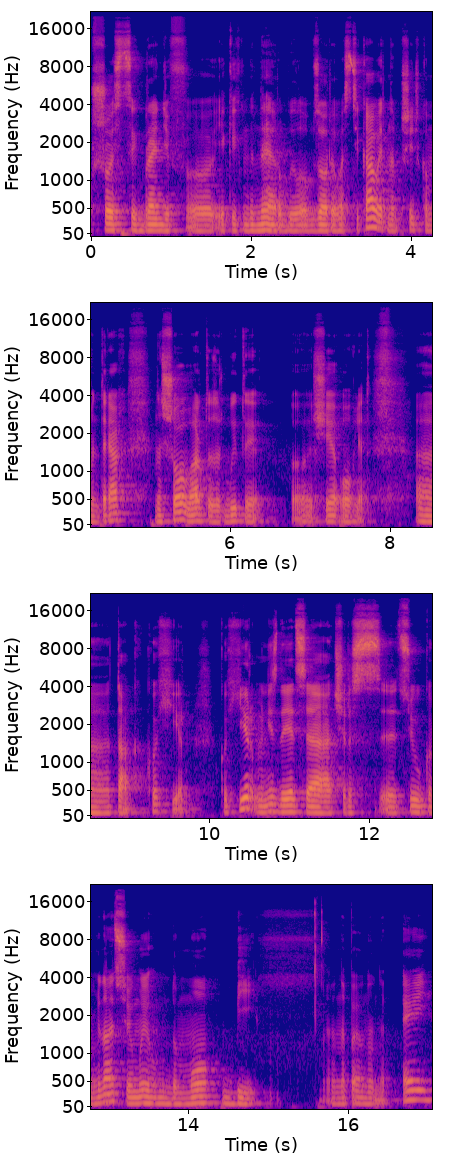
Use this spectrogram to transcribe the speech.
щось з цих брендів, е, яких ми не робили обзори, вас цікавить, напишіть в коментарях, на що варто зробити ще огляд. Так, Cohere. Cohere, мені здається, через цю комбінацію ми дамо B. Напевно, не A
